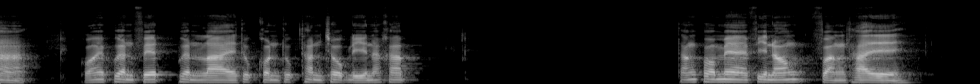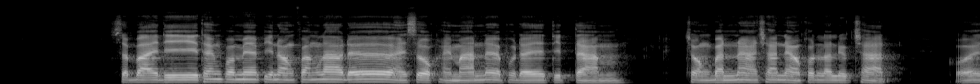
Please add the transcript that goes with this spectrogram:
2565 ขอให้เพื่อนเฟซเพื่อนไลน์ทุกคนทุกท่านโชคดีนะครับ ทั้งพ่อแม่พี่น้องฝั่งไทย สบายดีทั้งพ่อแม่พี่น้องฟังลาวเด้อให้โศกให้มานเด้อผู้ใดติดตาม ช่องบันหน้าชาแนลคนละลึกชาติ ขอให้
